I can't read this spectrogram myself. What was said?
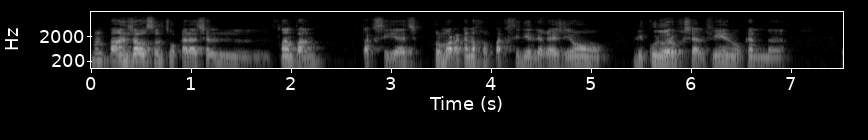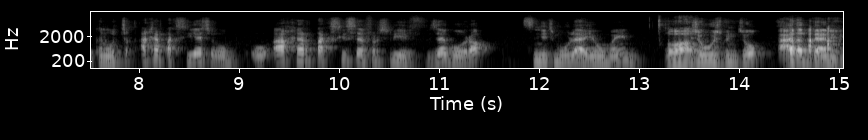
من طنجة وصلت وقيله حتى لطنطان. طاكسيات كل مرة كناخذ طاكسي ديال les régions les couleurs مختلفين وكان وكنوثق آخر طاكسيات وآخر طاكسي سافرت به في زاكورا سنيت مولاه يومين. واو. جوج بنته عاد داني.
